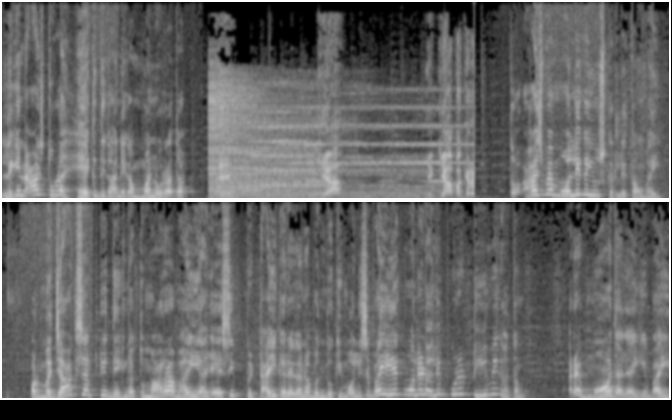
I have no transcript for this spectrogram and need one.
लेकिन आज थोड़ा हैक दिखाने का मन हो रहा था। हैं? क्या? ये क्या रहे तो आज मैं मौली का यूज़ कर लेता हूँ भाई। और मज़ाक से के देखना, तुम्हारा भाई आज ऐसी पिटाई करेगा ना बंदूक की मौली से, भाई एक मौली डाली, पूरी टीम ही खत्म। अरे मौज आ जाएगी भाई।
